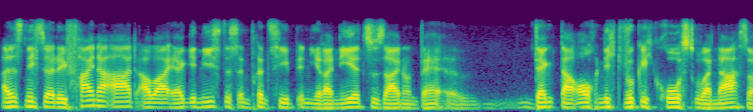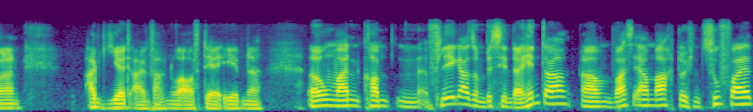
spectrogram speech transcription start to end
Alles nicht so die feine Art, aber er genießt es im Prinzip in ihrer Nähe zu sein und äh, denkt da auch nicht wirklich groß drüber nach, sondern agiert einfach nur auf der Ebene. Irgendwann kommt ein Pfleger so ein bisschen dahinter, ähm, was er macht durch einen Zufall,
